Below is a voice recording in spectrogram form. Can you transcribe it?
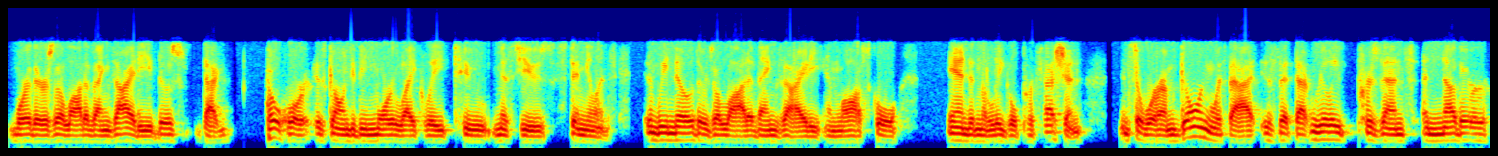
where there's a lot of anxiety, those that cohort is going to be more likely to misuse stimulants. And we know there's a lot of anxiety in law school and in the legal profession. And so, where I'm going with that is that that really presents another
